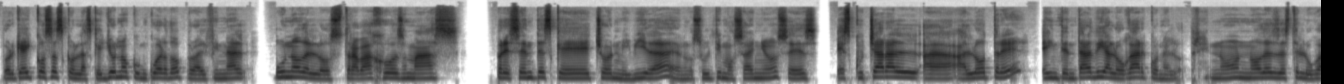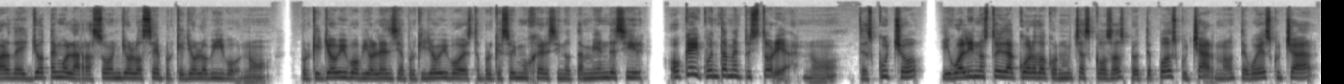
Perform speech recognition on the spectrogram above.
Porque hay cosas con las que yo no concuerdo, pero al final uno de los trabajos más presentes que he hecho en mi vida en los últimos años es escuchar al, al otro e intentar dialogar con el otro, ¿no? No desde este lugar de yo tengo la razón, yo lo sé porque yo lo vivo, ¿no? Porque yo vivo violencia, porque yo vivo esto, porque soy mujer, sino también decir, ok, cuéntame tu historia, ¿no? Te escucho, igual y no estoy de acuerdo con muchas cosas, pero te puedo escuchar, ¿no? Te voy a escuchar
